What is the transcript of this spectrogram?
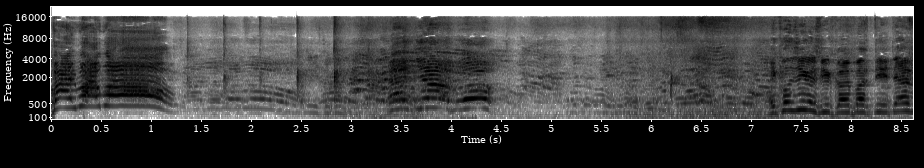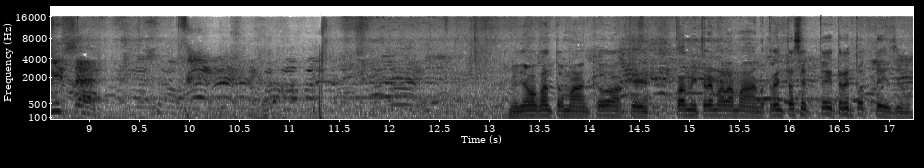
Vai Momo! Andiamo! È così che si vincono le partite, eh, mister? Vediamo quanto manca, va, che qua mi trema la mano. 37 38esimo.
